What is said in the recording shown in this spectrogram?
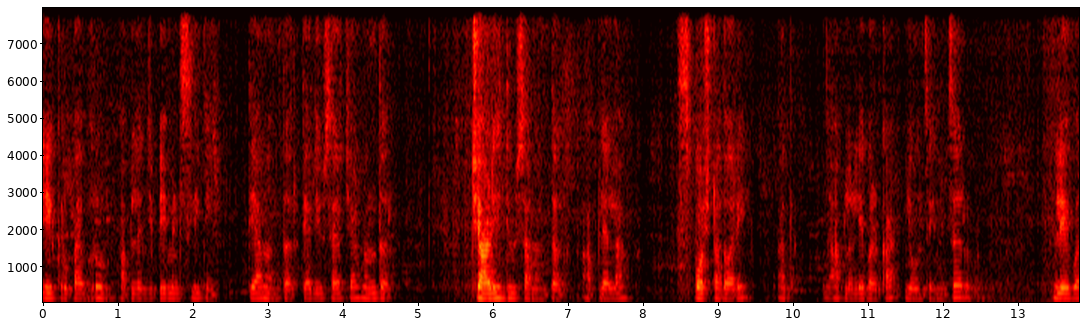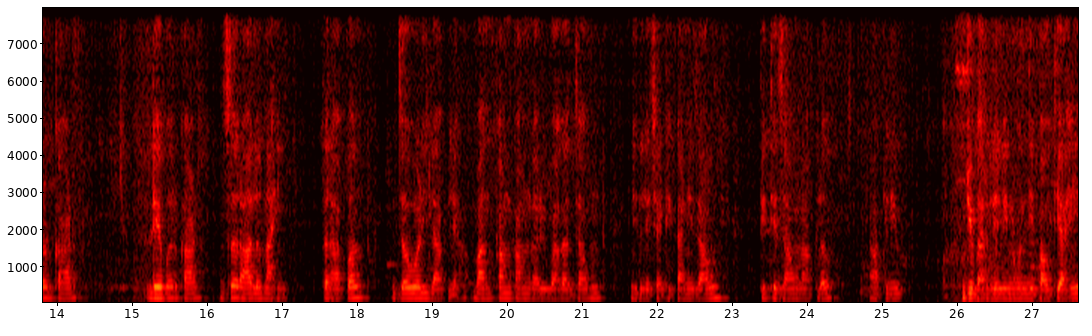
एक रुपये भरून आपल्याला जी पेमेंट स्लिप येईल त्यानंतर त्या दिवसाच्या नंतर चाळीस दिवसानंतर आपल्याला स्पष्टाद्वारे आपलं लेबर कार्ड येऊन जाईल. जर लेबर कार्ड लेबर कार्ड जर आलं नाही तर आपण जवळील आपल्या बांधकाम कामगार विभागात जाऊन जिल्ह्याच्या ठिकाणी जाऊन तिथे जाऊन आपलं आपली जी भरलेली नोंदणी पावती आहे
